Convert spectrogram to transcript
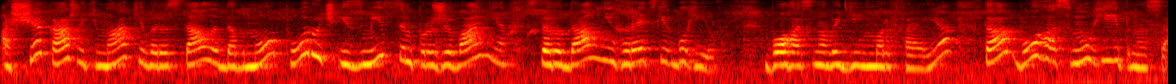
А ще кажуть, маки виростали давно поруч із місцем проживання стародавніх грецьких богів бога сновидінь Морфея та бога сну Гіпноса.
